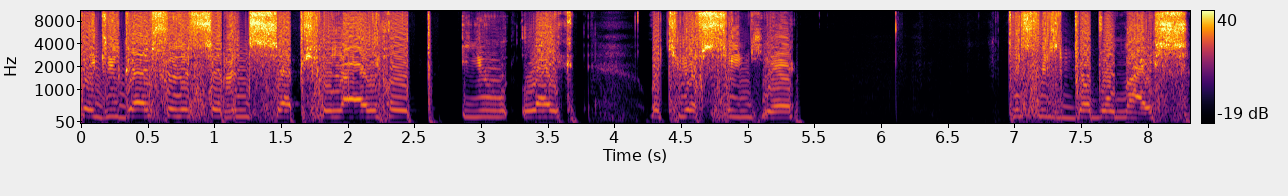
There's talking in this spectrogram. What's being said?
Thank you guys for the section I hope you like what you have seen here. This is Bubble Nice.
